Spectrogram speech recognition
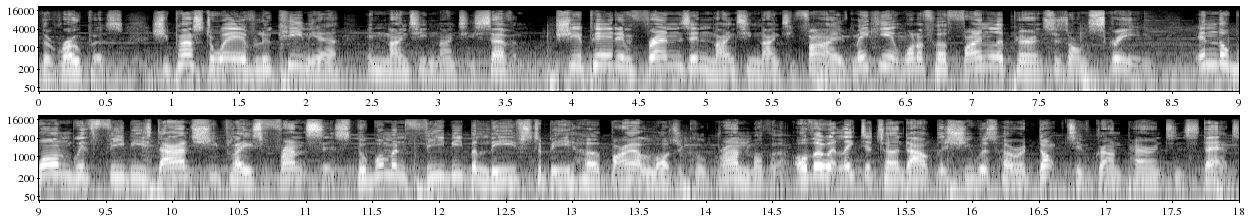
The Ropers. She passed away of leukemia in 1997. She appeared in Friends in 1995, making it one of her final appearances on screen. In the one with Phoebe's dad, she plays Frances, the woman Phoebe believes to be her biological grandmother, although it later turned out that she was her adoptive grandparent instead.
